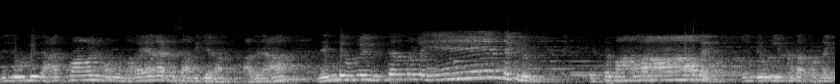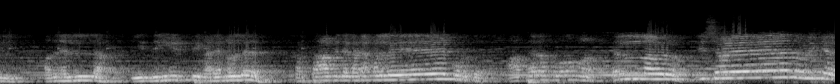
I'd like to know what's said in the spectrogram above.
നിന്റെ ഉള്ളിൽ ആത്മാവിനും ഒന്ന് നിറയാനായിട്ട് സാധിക്കണം അതിനാ നിന്റെ ഉള്ളിൽ ഇത്തരത്തിലുള്ള ഏതെങ്കിലും വിട്ടുമാറാതെ നിന്റെ ഉള്ളിൽ കിടപ്പുണ്ടെങ്കിൽ അതിനെല്ലാം ഈ നീട്ടി കരങ്ങളിൽ കർത്താവിന്റെ കരങ്ങളിലേ കൊടുത്ത് ആ തരം തുറന്ന് എല്ലാവരും ഈശോയെന്ന് വിളിക്ക്.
